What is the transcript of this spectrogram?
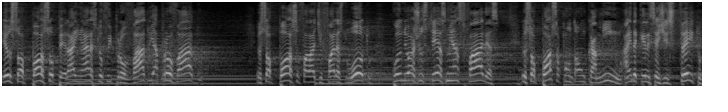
Eu só posso operar em áreas que eu fui provado e aprovado. Eu só posso falar de falhas do outro quando eu ajustei as minhas falhas. Eu só posso apontar um caminho, ainda que ele seja estreito,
